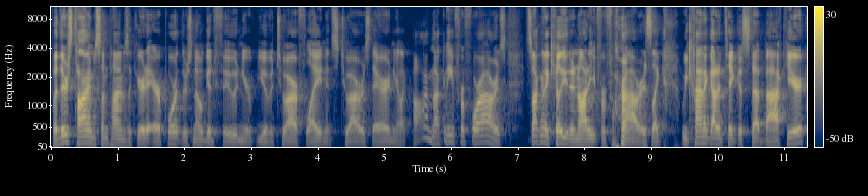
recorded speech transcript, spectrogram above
But there's times sometimes like you're at an airport, there's no good food, and you're you have a two hour flight and it's two hours there, and you're like, oh, I'm not going to eat for four hours. It's not going to kill you to not eat for four hours. Like we kind of got to take a step back here.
